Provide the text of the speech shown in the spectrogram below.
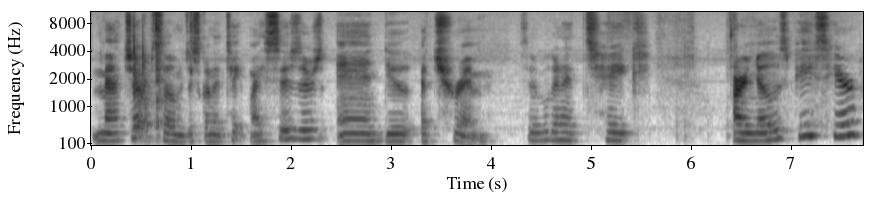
match up. So I'm just going to take my scissors and do a trim. So we're going to take our nose piece here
